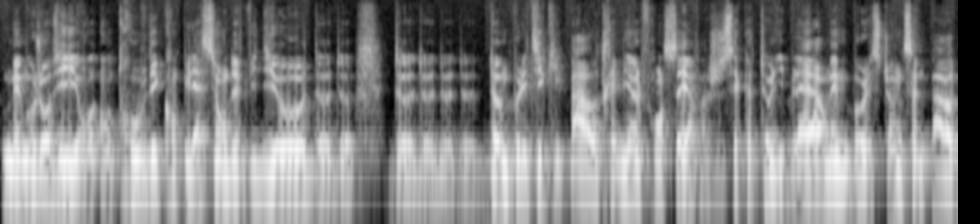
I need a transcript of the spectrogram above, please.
Même aujourd'hui, on, trouve des compilations de vidéos d'hommes politiques qui parlent très bien le français. Enfin, je sais que Tony Blair, même Boris Johnson parlent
